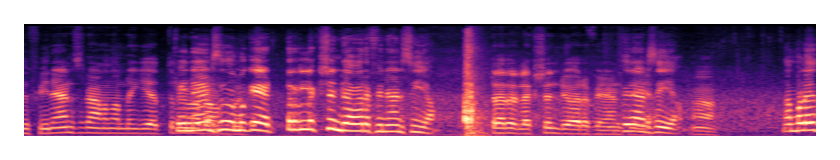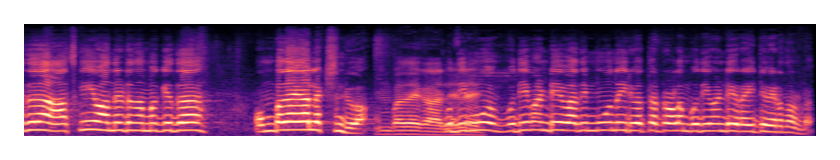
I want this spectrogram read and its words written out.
ഇത് ഫിനാൻസിനാണെന്നുണ്ടെങ്കിൽ എത്ര ഫിനാൻസ് നമുക്ക് എട്ടര ലക്ഷം രൂപ വരെ ഫിനാൻസ് ചെയ്യാം. എട്ടര ലക്ഷം രൂപ വരെ ഫിനാൻസ് ഫിനാൻസ് ചെയ്യാം. നമ്മളിത് ആസ്കിങ് വന്നിട്ട് നമുക്കിത് ഒമ്പതേകാൽ ലക്ഷം രൂപ. പുതിയ വണ്ടി പതിമൂന്ന് ഇരുപത്തെട്ടോളം പുതിയ വണ്ടി റേറ്റ് വരുന്നുണ്ട്.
